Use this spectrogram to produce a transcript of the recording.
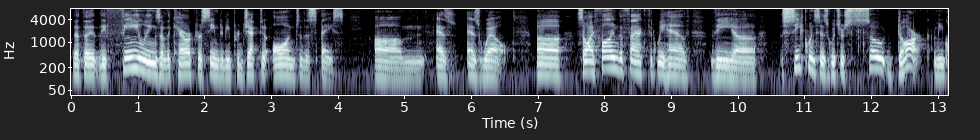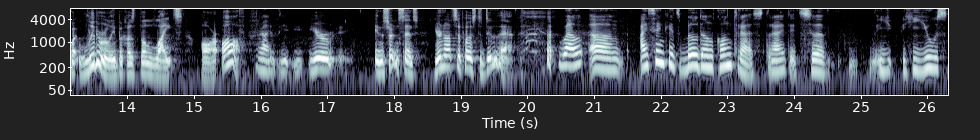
that the, the feelings of the characters seem to be projected onto the space um, as, as well. Uh, so I find the fact that we have the uh, sequences which are so dark, I mean, quite literally because the lights are off. Right. You're, in a certain sense, you're not supposed to do that. Well, um, I think it's built on contrast, right? It's uh, he used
